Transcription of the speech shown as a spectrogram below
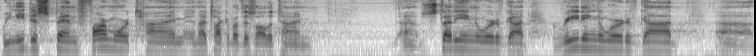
we need to spend far more time, and I talk about this all the time, uh, studying the Word of God, reading the Word of God, uh,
